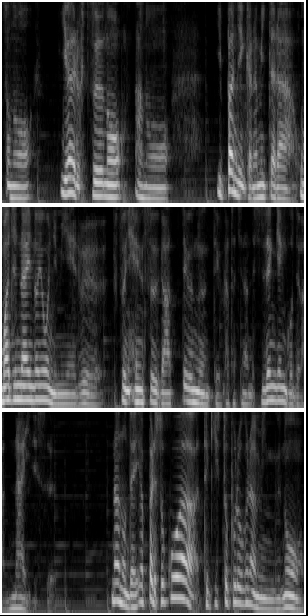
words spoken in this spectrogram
そのいわゆる普通のあの一般人から見たらおまじないのように見える普通に変数があってうんぬんっていう形なんで自然言語ではないです。なのでやっぱりそこはテキストプログラミングの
